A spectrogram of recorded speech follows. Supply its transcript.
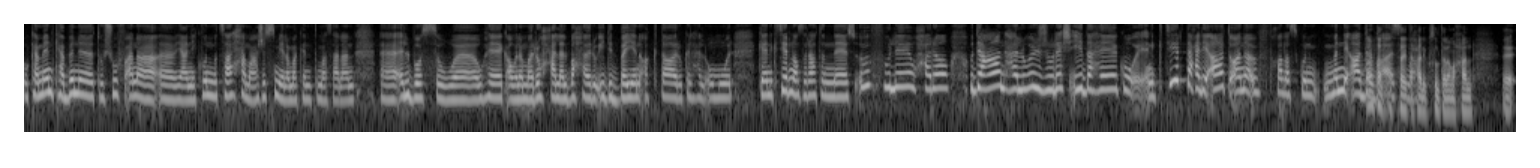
وكمان كبنت وشوف أنا آه، يعني اكون متصالحة مع جسمي لما كنت مثلا آه، ألبس وهيك أو لما أروح على البحر وإيدي تبين أكثر وكل هالأمور. كان كثير نظرات الناس اف وليه وحرام ودعان هالوجه وليش إيدها هيك ويعني كثير تعليقات وأنا اف خلص كون ماني قادرة انت حسيتي حالك وصلت لمحل. آه،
